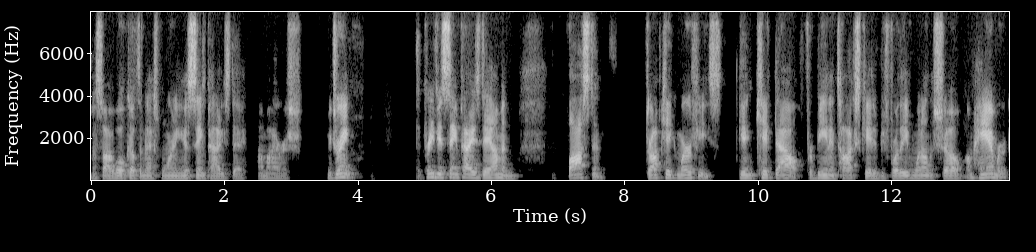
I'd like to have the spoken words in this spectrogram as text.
and so i woke up the next morning it's st patty's day i'm irish we drink the previous st patty's day i'm in boston Dropkick Murphys getting kicked out for being intoxicated before they even went on the show. I'm hammered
